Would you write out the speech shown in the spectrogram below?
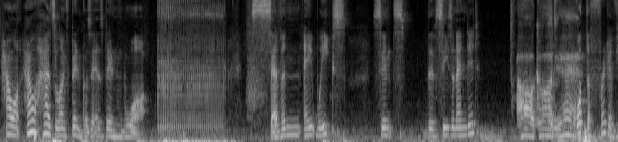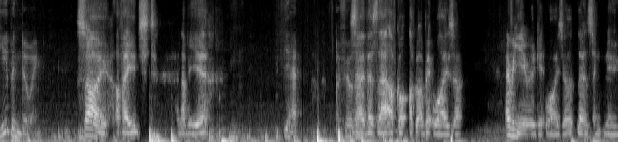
how how has life been? Because it has been what seven, eight weeks since the season ended. Oh God, yeah. What the frig have you been doing? So I've aged another year. Yeah, I feel So that. there's that. I've got I've got a bit wiser. Every year I get wiser, learn something new.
